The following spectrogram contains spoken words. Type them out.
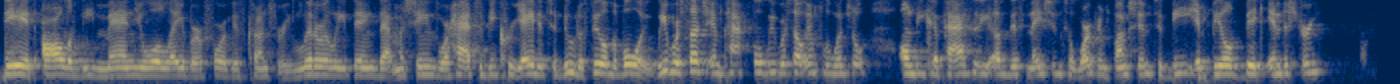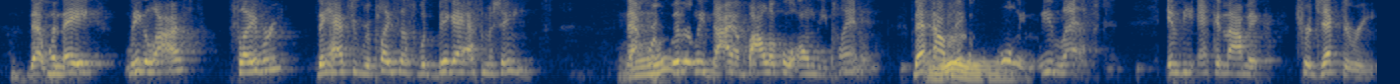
did all of the manual labor for this country. Literally things that machines were had to be created to do to fill the void. We were such impactful. We were so influential on the capacity of this nation to work and function to be and build big industry that when they legalized slavery they had to replace us with big ass machines that mm-hmm. were literally diabolical on the planet. That's how big of a void we left in the economic trajectory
